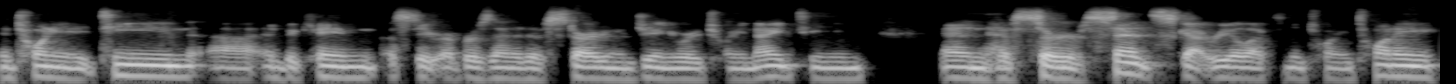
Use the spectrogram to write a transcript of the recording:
in 2018 uh, and became a state representative starting in January 2019, and have served since. Got reelected in 2020,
